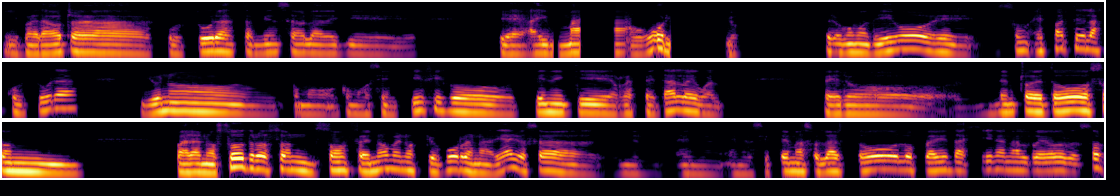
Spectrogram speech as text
y para otras culturas también se habla de que, que hay más augurio. Pero como te digo, eh, son, es parte de las culturas y uno como, como científico tiene que respetarla igual. Pero dentro de todo son, para nosotros son, son fenómenos que ocurren a diario. O sea, en el, en el sistema solar todos los planetas giran alrededor del Sol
